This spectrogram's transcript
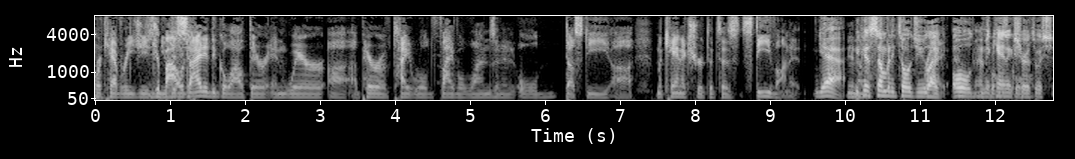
or Cavariccis, you decided to go out there and wear uh, a pair of tight rolled 501s and an old dusty uh, mechanic shirt that says Steve on it. Yeah, you know. because somebody told you Right, like old that's mechanic cool. shirts, which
